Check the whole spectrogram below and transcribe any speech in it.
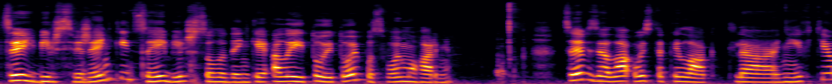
Цей більш свіженький, цей більш солоденький, але і той, і той по-своєму гарні. Це взяла ось такий лак для нігтів,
